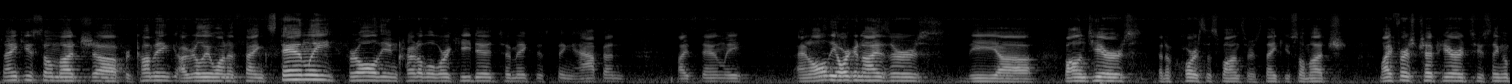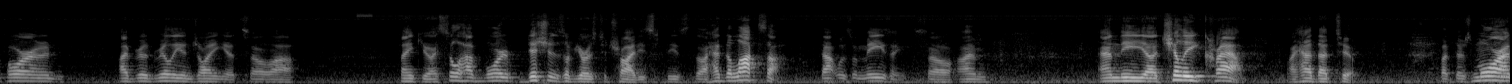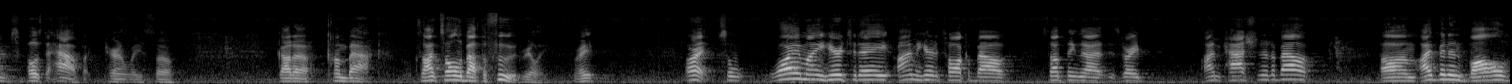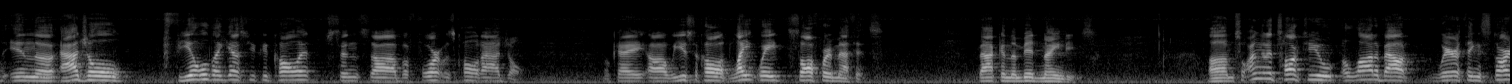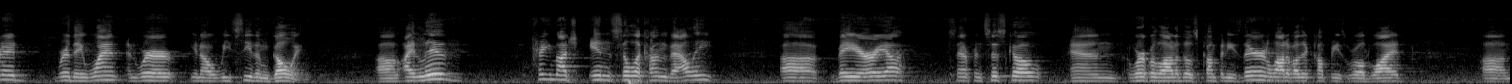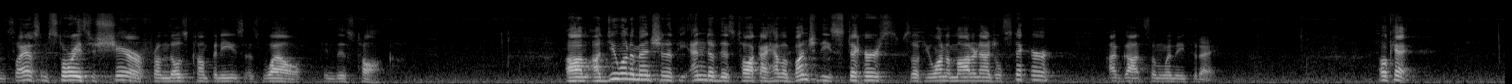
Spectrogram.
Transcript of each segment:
Thank you so much uh, for coming. I really want to thank Stanley for all the incredible work he did to make this thing happen. Hi, Stanley. And all the organizers, the uh, volunteers, and of course the sponsors. Thank you so much. My first trip here to Singapore, and I've been really enjoying it. So uh, thank you. I still have more dishes of yours to try. These, these, I had the laksa. That was amazing. So I'm, and the uh, chili crab. I had that too but there's more I'm supposed to have, apparently, so gotta come back. It's all about the food, really, right? All right, so why am I here today? I'm here to talk about something that is very, I'm passionate about. Um, I've been involved in the Agile field, I guess you could call it, since uh, before it was called Agile. Okay, uh, we used to call it lightweight software methods back in the mid 90s. Um, so I'm going to talk to you a lot about where things started, where they went, and where you know we see them going. Um, I live pretty much in Silicon Valley, uh, Bay Area, San Francisco, and work with a lot of those companies there and a lot of other companies worldwide. Um, so I have some stories to share from those companies as well in this talk. Um, I do want to mention at the end of this talk, I have a bunch of these stickers. So if you want a Modern Agile sticker, I've got some with me today. Okay,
